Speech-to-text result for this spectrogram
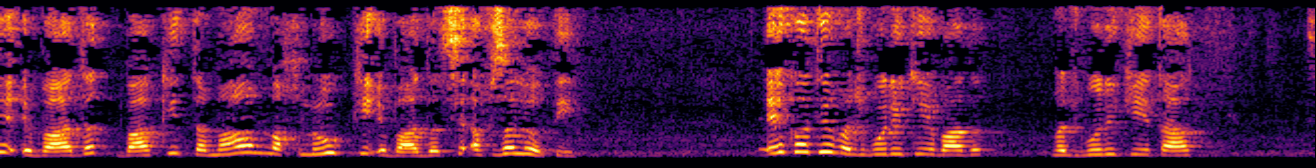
یہ عبادت باقی تمام مخلوق کی عبادت سے افضل ہوتی ایک ہوتی ہے مجبوری کی عبادت مجبوری کی اطاعت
